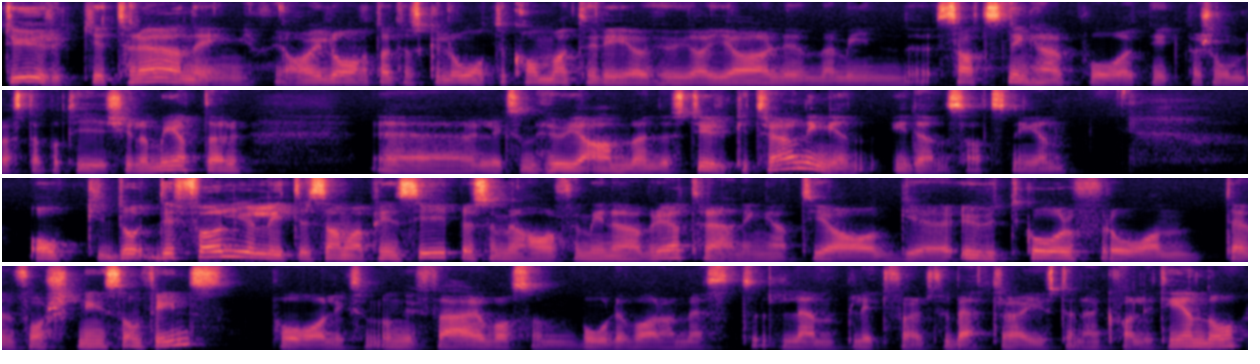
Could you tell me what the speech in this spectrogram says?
Styrketräning. Jag har ju lovat att jag skulle återkomma till det och hur jag gör nu med min satsning här på ett nytt personbästa på 10 km. Eh, liksom hur jag använder styrketräningen i den satsningen. Och då, det följer lite samma principer som jag har för min övriga träning. Att jag eh, utgår från den forskning som finns på liksom ungefär vad som borde vara mest lämpligt för att förbättra just den här kvaliteten. Då.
